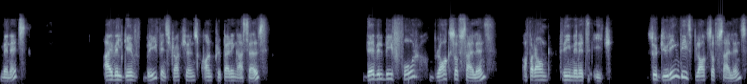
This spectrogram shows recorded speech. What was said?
minutes. I will give brief instructions on preparing ourselves. There will be four blocks of silence of around three minutes each. So during these blocks of silence,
